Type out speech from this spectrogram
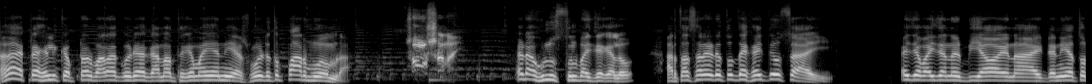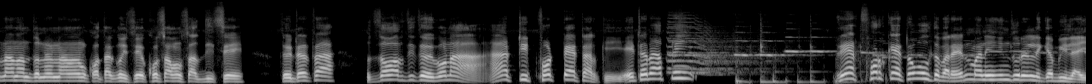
হ্যাঁ একটা হেলিকপ্টার ভাড়া করিয়া গানা থেকে মাইয়া নিয়ে আসব এটা তো পারব আমরা। সমস্যা নাই। এটা হুলুস্থুল বাইজে গেল। আর তাছাড়া এটা তো দেখাইতেও চাই। এই যে ভাইজানের বিয়া হয় না এটা নিয়ে তো নানান ধরনের নানান কথা কইছে খোঁচা মোচা দিছে। তো এটা একটা জবাব দিতে হইব না হ্যাঁ টিট ফর ট্যাট আর কি। এটার আপনি রেড ফর ক্যাটও বলতে পারেন মানে ইন্দুরের লেগে বিলাই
